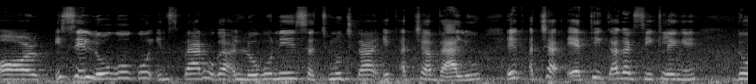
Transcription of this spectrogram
और इससे लोगों को इंस्पायर होगा, लोगों ने सचमुच का एक अच्छा वैल्यू एक अच्छा एथिक अगर सीख लेंगे तो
